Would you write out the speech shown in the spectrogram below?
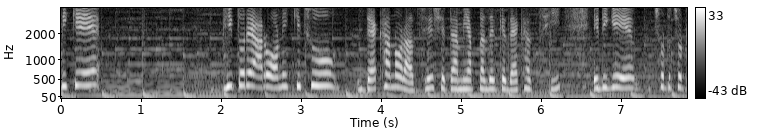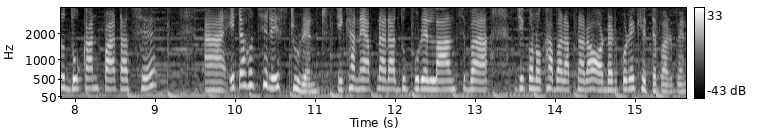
এদিকে ভিতরে আরও অনেক কিছু দেখানোর আছে, সেটা আমি আপনাদেরকে দেখাচ্ছি। এদিকে ছোট ছোট দোকান পাট আছে। এটা হচ্ছে রেস্টুরেন্ট। এখানে আপনারা দুপুরে লাঞ্চ বা যে কোনো খাবার আপনারা অর্ডার করে খেতে পারবেন।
